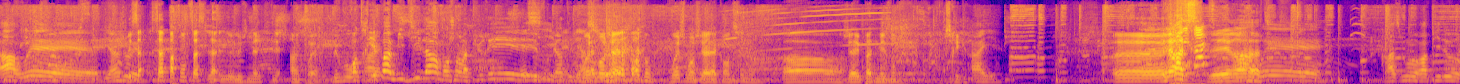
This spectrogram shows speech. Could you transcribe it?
Ah ouais, bien joué. Mais ça, ça par contre ça la- le, le générique c'était incroyable. Mais vous rentriez Ouais. pas à midi là, en mangeant la purée. Mais et si, vous mais Moi je mangeais à, Pardon. moi je mangeais à la cantine. Ah. J'avais pas de maison. Je rigole. Aïe. Euh, Les les rats. rats. Les Ah rats. ouais Rasmo, rapido.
